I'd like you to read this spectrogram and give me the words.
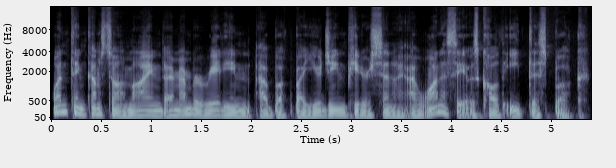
one thing comes to my mind. I remember reading a book by Eugene Peterson. I, I want to say it was called Eat This Book,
